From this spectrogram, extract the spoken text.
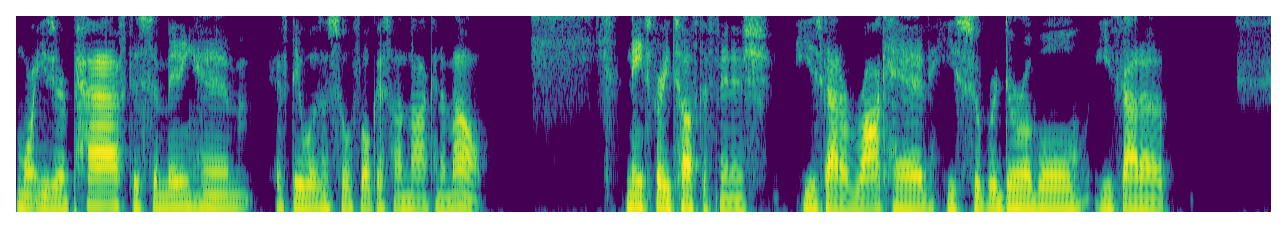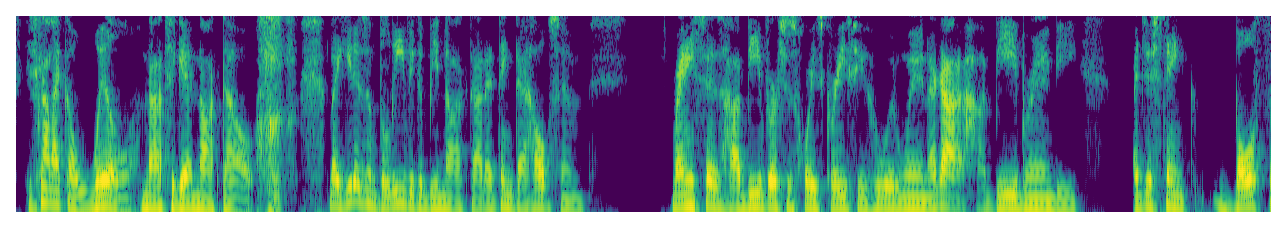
more easier path to submitting him if they wasn't so focused on knocking him out. Nate's very tough to finish. He's got a rock head. He's super durable. He's got a he's got like a will not to get knocked out. like he doesn't believe he could be knocked out. I think that helps him. Randy says Khabib versus Royce Gracie, who would win? I got Khabib, Randy. I just think both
